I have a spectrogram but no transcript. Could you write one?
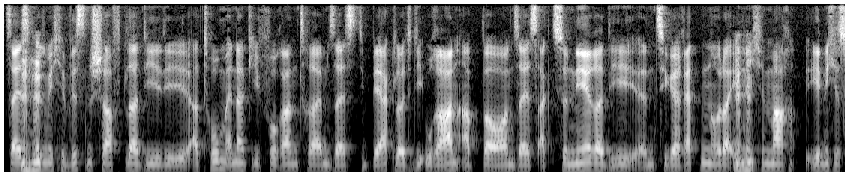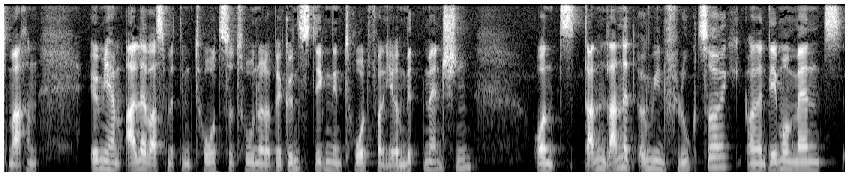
sei es mhm. irgendwelche Wissenschaftler, die die Atomenergie vorantreiben, sei es die Bergleute, die Uran abbauen, sei es Aktionäre, die äh, Zigaretten oder mhm. ähnliche mach, ähnliches machen. Irgendwie haben alle was mit dem Tod zu tun oder begünstigen den Tod von ihren Mitmenschen. Und dann landet irgendwie ein Flugzeug und in dem Moment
